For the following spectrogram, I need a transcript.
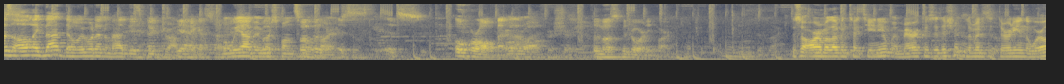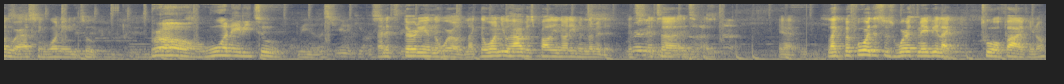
was all like that, then we wouldn't have had this big drop. Yeah, I guess so. But we have But- irresponsible but for- buyers. It's, so. it's overall better. Overall, way, for sure. Yeah. for the most majority part. This is RM11 Titanium, America's edition, limited to 30 in the world. We're asking 182, Bro, 182. I mean, unless you're gonna keep this. and it's 30 in the world. Like the one you have is probably not even limited. It's it's a it's a, yeah. Like before, this was worth maybe like 205. You know.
